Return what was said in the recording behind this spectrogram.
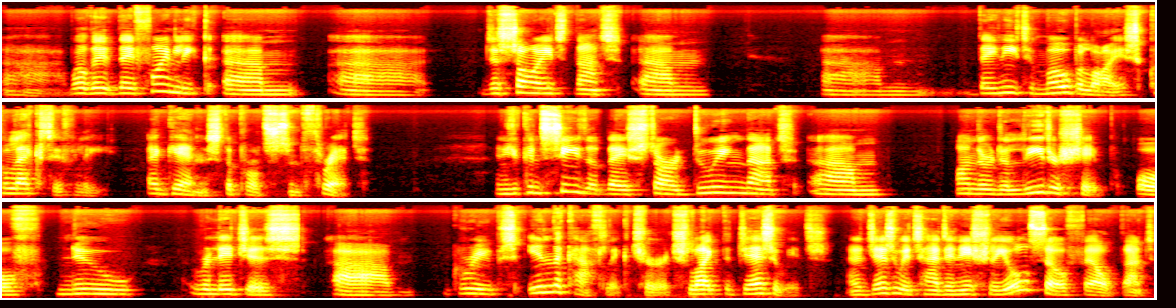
uh, well. They they finally um, uh, decide that um, um, they need to mobilize collectively against the Protestant threat. And you can see that they start doing that um, under the leadership of new religious um, groups in the Catholic Church, like the Jesuits. And the Jesuits had initially also felt that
